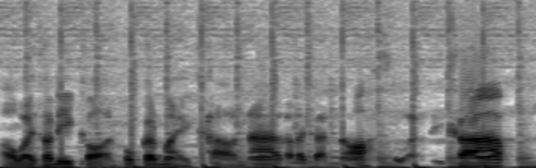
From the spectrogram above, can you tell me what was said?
เอาไว้เท่านี้ก่อนพบกันใหม่คราวหน้าก็แล้วกันเนาะสวัสดีครับ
